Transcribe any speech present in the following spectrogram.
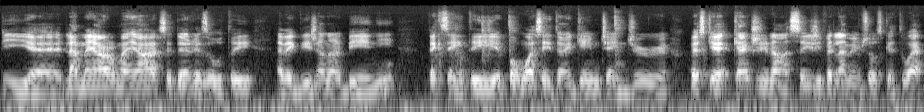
Puis euh, la meilleure manière, c'est de réseauter avec des gens dans le BNI. Fait que ça a été, pour moi, ça a été un game changer. Parce que quand j'ai lancé, j'ai fait la même chose que toi.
